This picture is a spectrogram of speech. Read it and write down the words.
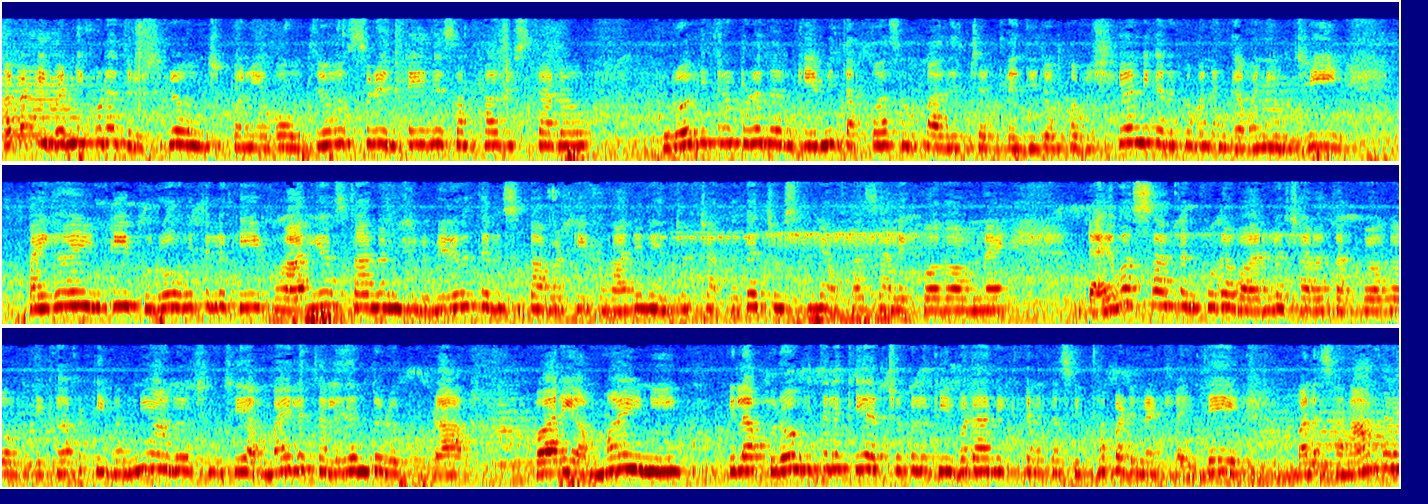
కాబట్టి ఇవన్నీ కూడా దృష్టిలో ఉంచుకొని ఒక ఉద్యోగస్తుడు ఎంతైతే సంపాదిస్తాడో పురోహితులు కూడా దానికి ఏమీ తక్కువ సంపాదించట్లేదు. ఇది ఒక విషయాన్ని కనుక మనం గమనించి పైగా ఏంటి? పురోహితులకి భార్య స్థానం విలువ తెలుసు కాబట్టి భార్యని ఎంతో చక్కగా చూసుకునే అవకాశాలు ఎక్కువగా ఉన్నాయి. డైవర్స్ శాతం కూడా వారిలో చాలా తక్కువగా ఉంది. కాబట్టి ఇవన్నీ ఆలోచించి అమ్మాయిల తల్లిదండ్రులు కూడా వారి అమ్మాయిని ఇలా పురోహితులకి అర్చకులకి ఇవ్వడానికి కనుక సిద్ధపడినట్లయితే మన సనాతన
